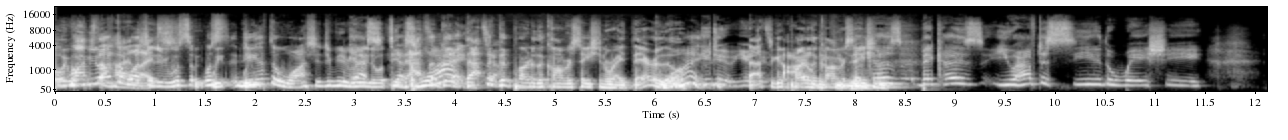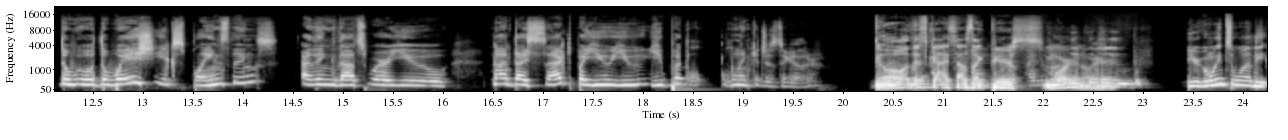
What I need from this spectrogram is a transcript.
interview. we watched you don't the have to watch the interview. What's, the, what's, We- do you have to watch the interview to really Yes, know what yes. that's That's why? a good- That's a good part of the conversation right there, though. Why? You do. You That's do. a good part of the think you do. conversation. because because you have to see the way she the the way she explains things. I think that's where you not dissect, but you you you put linkages together. Oh, this guy sounds like Pierce Morgan over here. You're going to one of the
